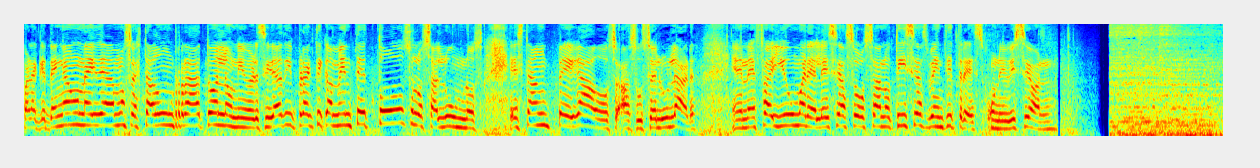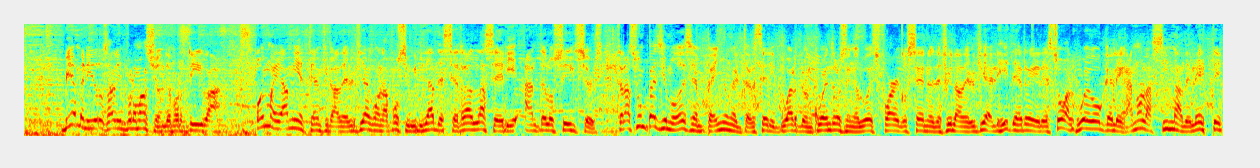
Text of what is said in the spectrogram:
Para que tengan una idea, hemos estado un rato en la universidad y prácticamente todos los alumnos están pegados a su celular. En FIU, María Alesia Sosa, Noticias 23, Univisión. Bienvenidos a la información deportiva. Hoy Miami está en Filadelfia con la posibilidad de cerrar la serie ante los Sixers. Tras un pésimo desempeño en el tercer y cuarto encuentros en el West Fargo Center de Filadelfia, el Heat regresó al juego que le ganó la cima del este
